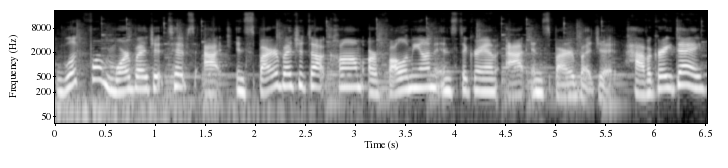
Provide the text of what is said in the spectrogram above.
Look for more budget tips at inspiredbudget.com or follow me on Instagram at inspiredbudget. Have a great day.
